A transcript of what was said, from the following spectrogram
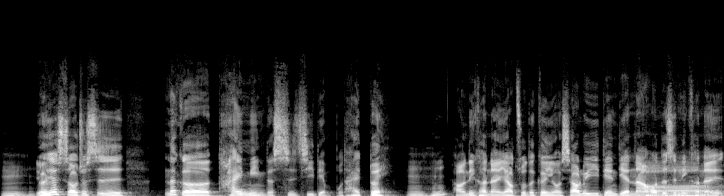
嗯。有些时候就是那个 timing 的时机点不太对。嗯哼，好，你可能要做的更有效率一点点呐、哦。或者是你可能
